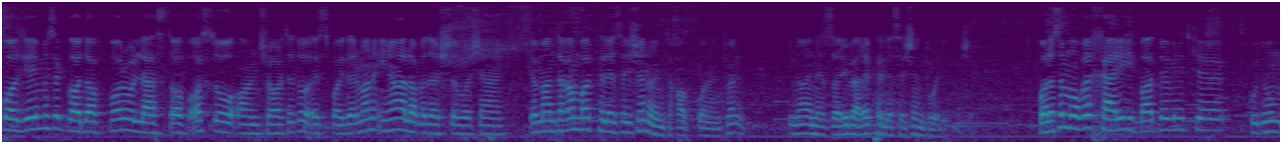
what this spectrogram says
بازیایی مثل God of War و Last of Us و Uncharted و Spider-Man اینا علاقه داشته باشن که منطقا باید PlayStation رو انتخاب کنن چون اینا انحصاری برای PlayStation تولید میشه. خلاصه موقع خرید باید ببینید که کدوم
